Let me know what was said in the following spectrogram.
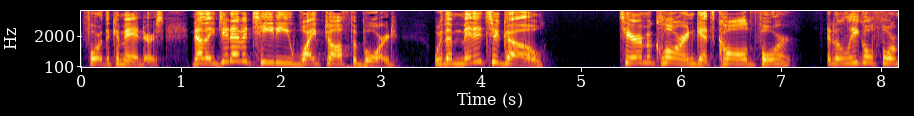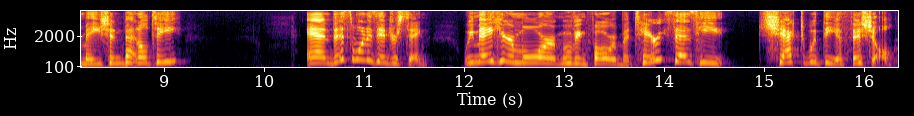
for the Commanders. Now, they did have a TD wiped off the board. With a minute to go, Terry McLaurin gets called for an illegal formation penalty. And this one is interesting. We may hear more moving forward, but Terry says he checked with the official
